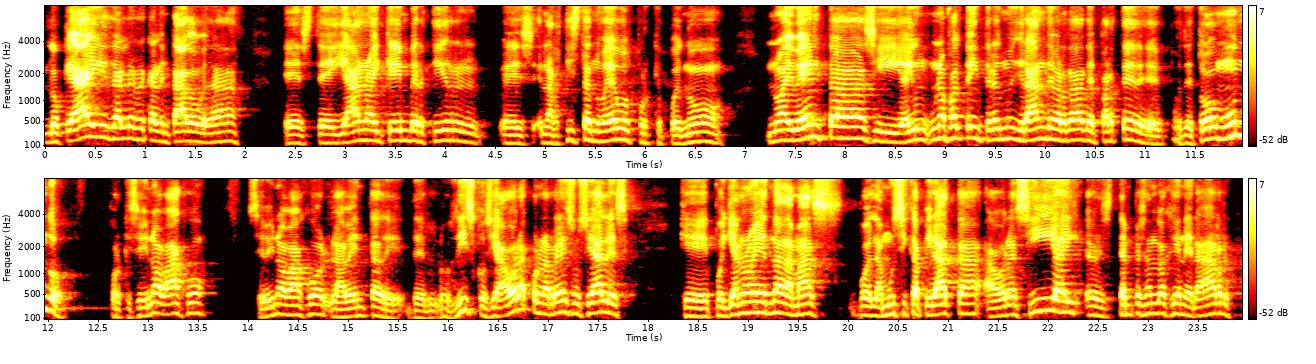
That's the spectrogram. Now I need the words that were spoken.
lo que hay, dale recalentado, ¿verdad? Este, ya no hay que invertir en artistas nuevos porque pues no, no hay ventas y hay una falta de interés muy grande, ¿verdad? De parte de, pues, de todo mundo, porque se vino abajo, se vino abajo la venta de, de, los discos. Y ahora con las redes sociales, que pues ya no es nada más pues la música pirata, ahora sí hay, está empezando a generar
